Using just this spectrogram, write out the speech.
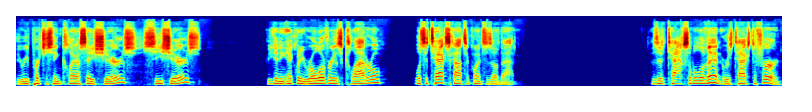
Are you repurchasing Class A shares, C shares? Are you getting equity rollover as collateral? What's the tax consequences of that? Is it a taxable event or is tax deferred?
